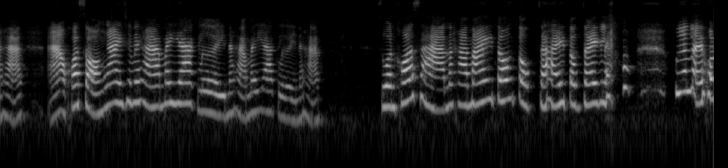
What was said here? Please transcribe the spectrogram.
นะคะอ้าวข้อสองง่ายใช่ไหมคะ ไม่ยากเลยนะคะ ไม่ยากเลยนะคะ ส่วนข้อสามนะคะ ไม่ต้องตกใจตกใจอีกแล้ว เพื่อนหลายคน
